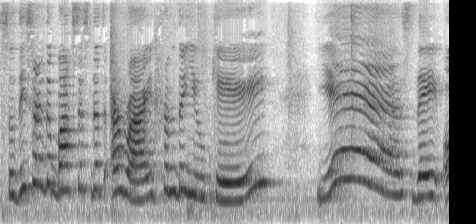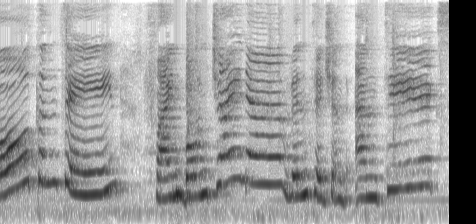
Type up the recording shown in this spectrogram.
So these are the boxes that arrived from the UK. Yes, they all contain fine bone china, vintage and antiques,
